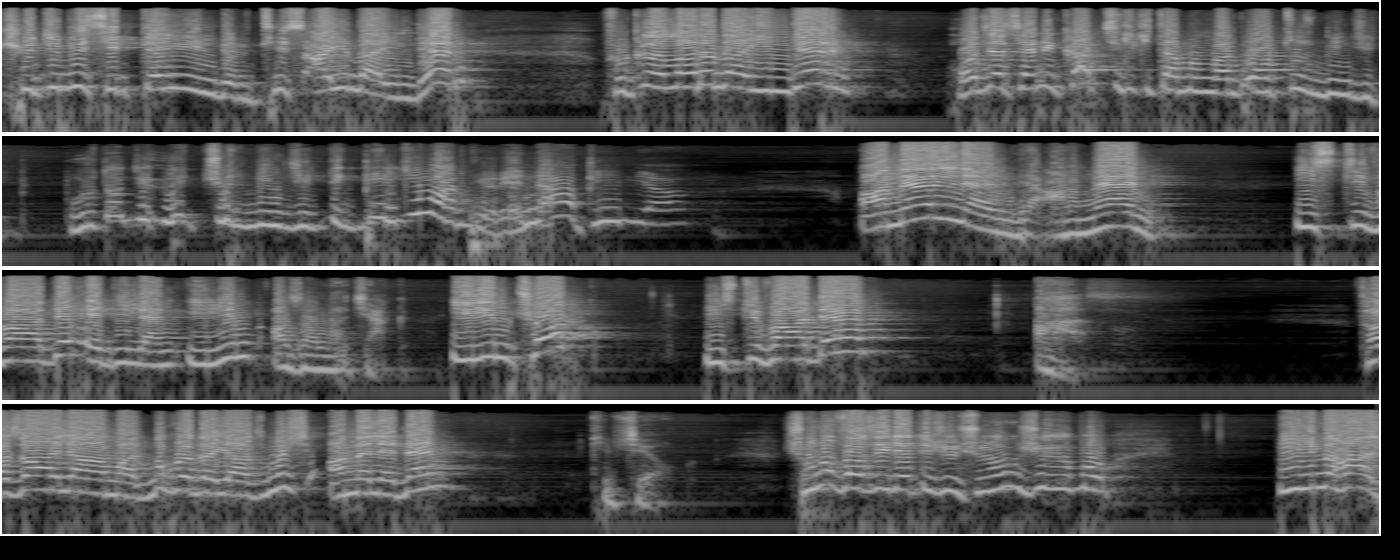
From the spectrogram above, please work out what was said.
Kütübü Sitte'yi indir. Tis'ayı da indir. Fıkıhları da indir. Hoca senin kaç cilt kitabın var? 30 bin cilt. Burada diyor 300 bin ciltlik bilgi var diyor. E ne yapayım ya? Amel nerede? Amel. İstifade edilen ilim azalacak. İlim çok, istifade az. Fazayla amal bu kadar yazmış, amel eden kimse yok. Şunun fazileti şu, şunun şu bu. İlmihal,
